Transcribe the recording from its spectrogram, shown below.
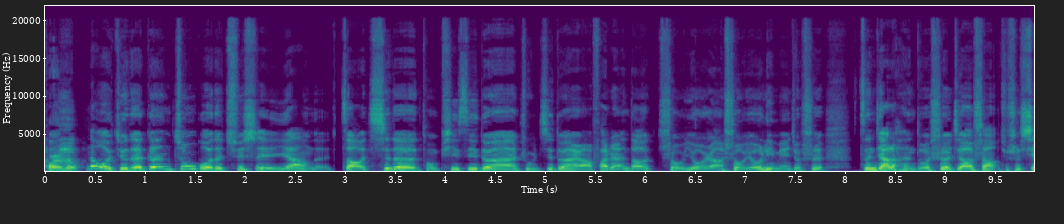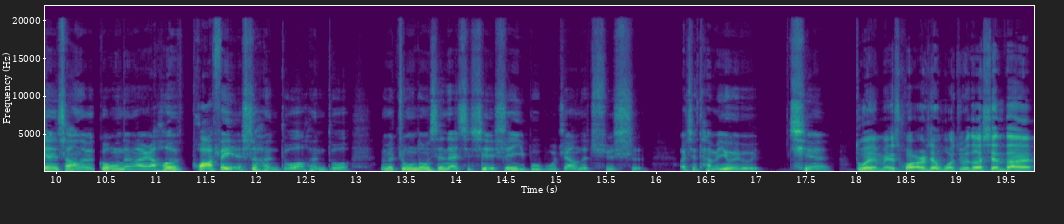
快乐。那我觉得跟中国的趋势也一样的，早期的从 PC 端啊、主机端，然后发展到手游，然后手游里面就是增加了很多社交上，就是线上的功能啊，然后花费也是很多很多。那么中东现在其实也是一步步这样的趋势，而且他们又有钱。对，没错，而且我觉得现在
